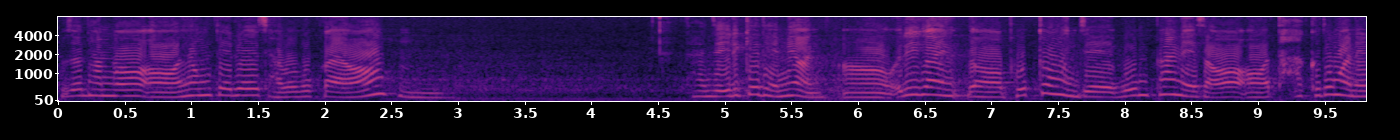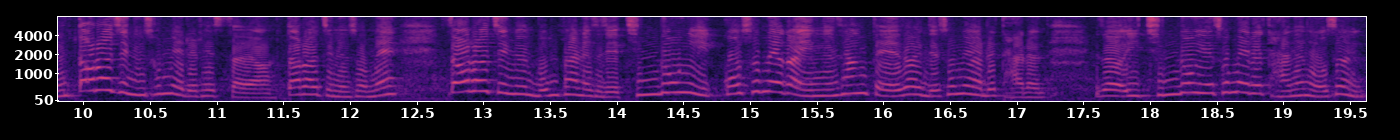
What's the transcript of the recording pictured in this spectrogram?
우선 한번, 어, 형태를 잡아볼까요? 음. 자, 이제 이렇게 되면, 어, 우리가, 어, 보통 이제 몸판에서, 어, 다 그동안에는 떨어지는 소매를 했어요. 떨어지는 소매. 떨어지는 몸판에서 이제 진동이 있고 소매가 있는 상태에서 이제 소매를 다른. 그래서 이 진동의 소매를 다는 옷은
